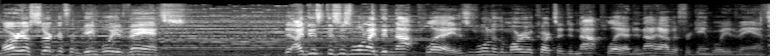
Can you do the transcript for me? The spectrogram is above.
Mario Circuit from Game Boy Advance. I just this is one I did not play. This is one of the Mario Karts I did not play. I did not have it for Game Boy Advance.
